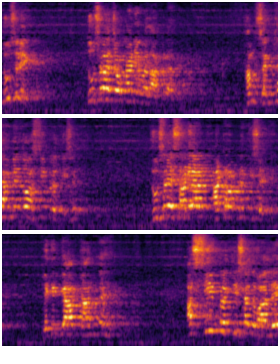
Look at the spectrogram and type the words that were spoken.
दूसरी, दूसरा चौंकाने वाला आंकड़ा है। हम संख्या में तो 80 प्रतिशत, दूसरे साढ़े अठारह प्रतिशत है। लेकिन क्या आप जानते हैं 80 प्रतिशत वाले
